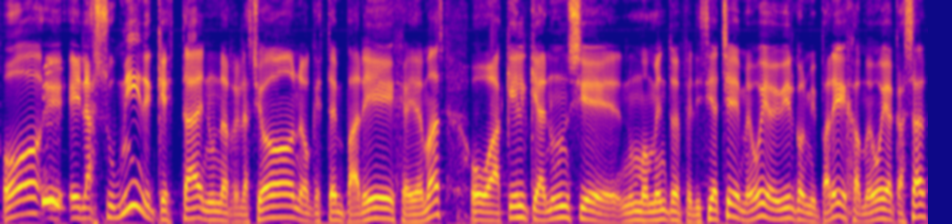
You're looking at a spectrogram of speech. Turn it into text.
o eh, el asumir que está en una relación o que está en pareja y demás, o aquel que anuncie en un momento de felicidad, che, me voy a vivir con mi pareja, me voy a casar.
